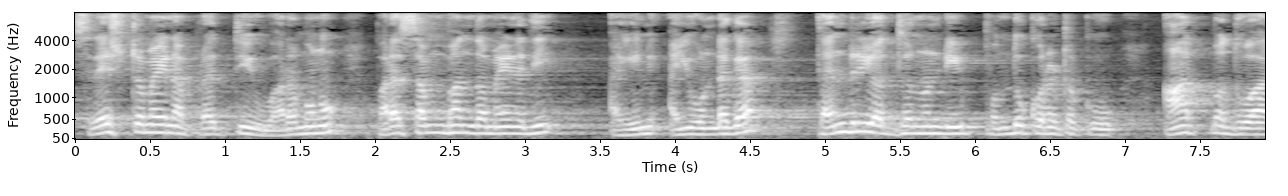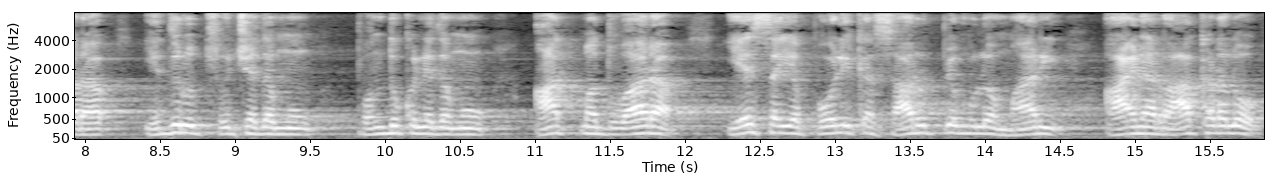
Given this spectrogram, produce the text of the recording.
శ్రేష్టమైన ప్రతి వరమును పరసంబంధమైనది అయి అయి ఉండగా తండ్రి వద్ద నుండి పొందుకొనుటకు ఆత్మ ద్వారా ఎదురు చూచెదము పొందుకునేదము. ఆత్మ ద్వారా ఏసయ్య పోలిక సారూప్యములో మారి ఆయన రాకడలో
